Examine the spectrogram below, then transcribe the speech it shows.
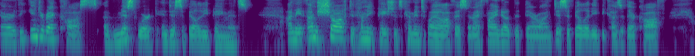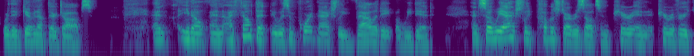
are the indirect costs of missed work and disability payments. I mean, I'm shocked at how many patients come into my office and I find out that they're on disability because of their cough or they've given up their jobs. And, you know, and I felt that it was important to actually validate what we did. And so we actually published our results in peer in peer reviewed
